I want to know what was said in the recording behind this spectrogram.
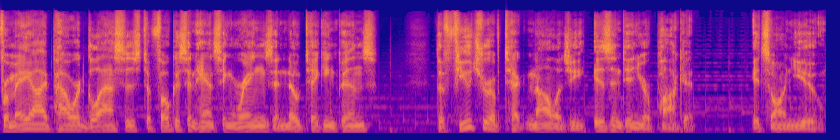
From AI-powered glasses to focus-enhancing rings and note-taking pins, the future of technology isn't in your pocket, it's on you.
